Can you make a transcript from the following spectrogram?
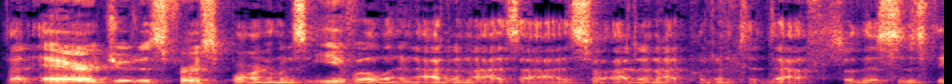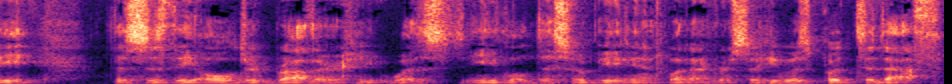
But Er, Judah's firstborn, was evil in Adonai's eyes, so Adonai put him to death. So this is the this is the older brother. He was evil, disobedient, whatever. So he was put to death.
